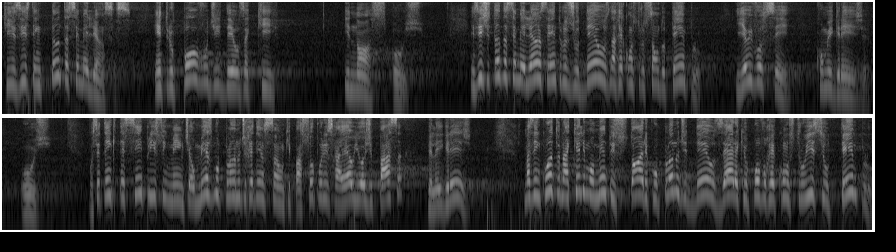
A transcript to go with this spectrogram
que existem tantas semelhanças entre o povo de Deus aqui e nós hoje. Existe tanta semelhança entre os judeus na reconstrução do templo e eu e você, como igreja, hoje. Você tem que ter sempre isso em mente: é o mesmo plano de redenção que passou por Israel e hoje passa pela igreja. Mas enquanto naquele momento histórico o plano de Deus era que o povo reconstruísse o templo,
